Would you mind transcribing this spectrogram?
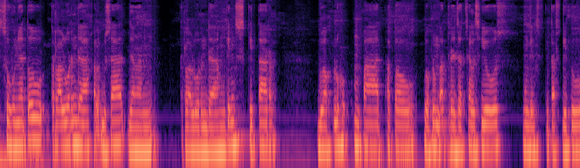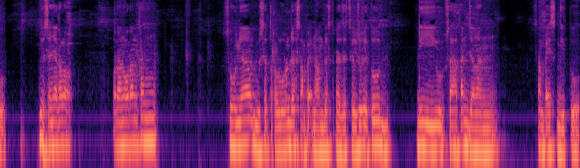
suhunya tuh terlalu rendah. Kalau bisa jangan terlalu rendah, mungkin sekitar 24 atau 24 derajat Celcius, mungkin sekitar segitu. Biasanya kalau orang-orang kan suhunya bisa terlalu rendah sampai 16 derajat Celcius itu diusahakan jangan sampai segitu.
